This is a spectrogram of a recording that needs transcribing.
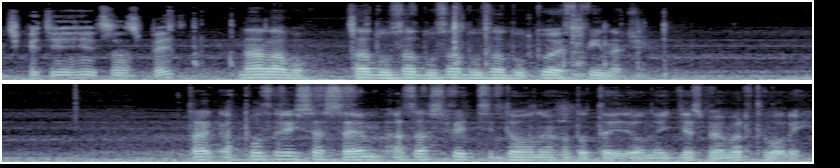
Počkajte, hneď som späť. Naľavo, zadu, zadu, zadu, zadu, tu je spínač. Tak a pozri sa sem a zasvieti do oného, do tej, onej, kde sme mŕtvoli.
